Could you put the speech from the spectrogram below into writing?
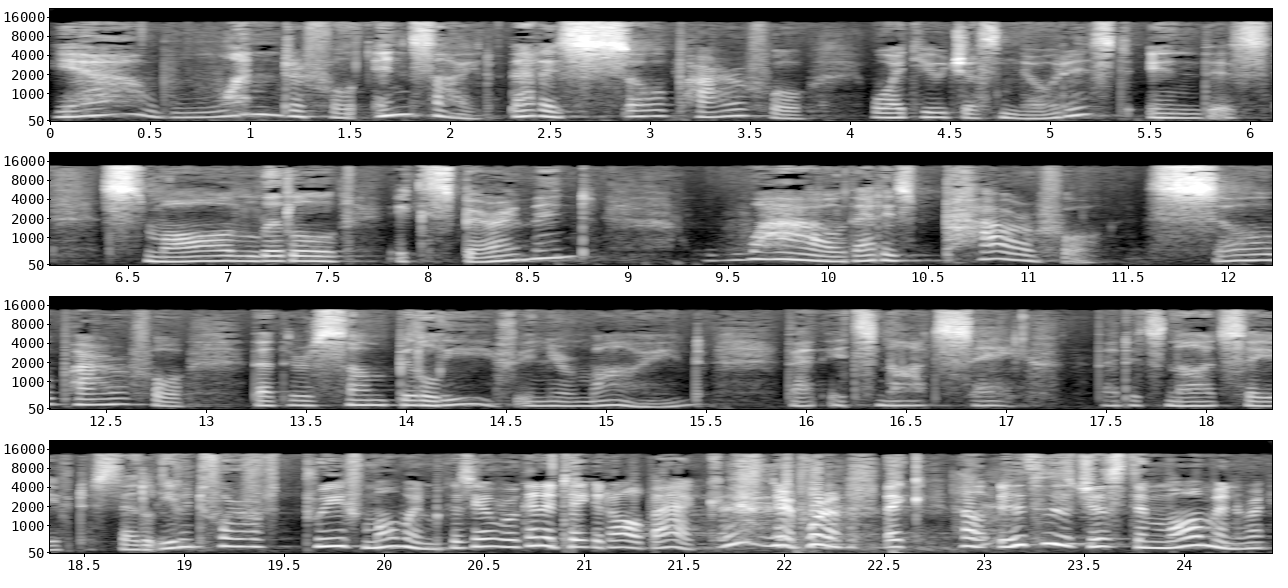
Yeah, wonderful insight. That is so powerful. What you just noticed in this small little experiment. Wow, that is powerful. So powerful that there's some belief in your mind that it's not safe. That it's not safe to settle, even for a brief moment, because yeah, we're going to take it all back. Like, hell, this is just a moment, right?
